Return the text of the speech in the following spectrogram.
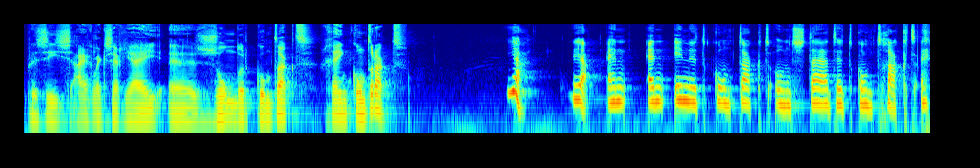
Precies, eigenlijk zeg jij eh, zonder contact geen contract. Ja. En, en in het contact ontstaat het contract.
